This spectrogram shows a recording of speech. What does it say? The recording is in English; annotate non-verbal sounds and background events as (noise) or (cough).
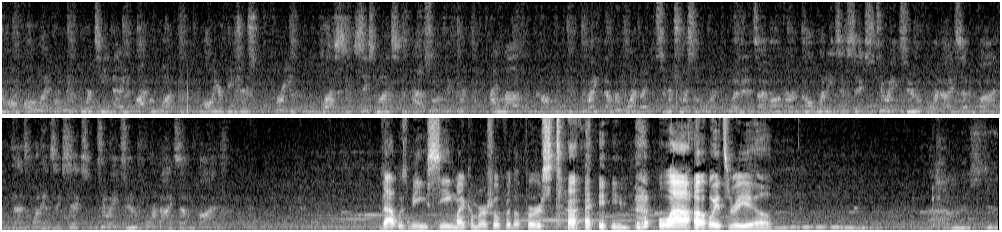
your home phone line for only $14.95 a month. All your features free. Plus, six months absolutely free. I love Comwave. Ranked number one by Consumer Choice Award. Limited time offer. Call 1-866-282-4975. That's 1-866-282-4975. That was me seeing my commercial for the first (laughs) time. wow, it's real.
